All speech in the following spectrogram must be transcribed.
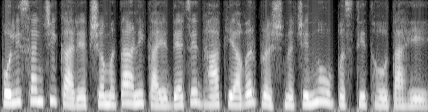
पोलिसांची कार्यक्षमता आणि कायद्याचे धाक यावर प्रश्नचिन्ह उपस्थित होत आहे.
